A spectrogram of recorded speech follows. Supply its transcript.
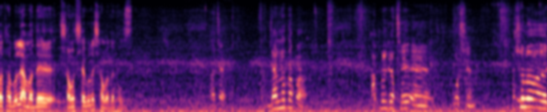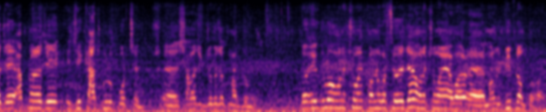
কথা বলে আমাদের সমস্যাগুলো সমাধান হয়েছে। আচ্ছা জান্নাত আপা, আপনার কাছে আসলে যে আপনারা যে যে কাজগুলো করছেন সামাজিক যোগাযোগ মাধ্যমে তো এগুলো অনেক সময় কন্ট্রোভার্সি হয়ে যায় অনেক সময় আবার মানুষ বিভ্রান্ত হয়।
